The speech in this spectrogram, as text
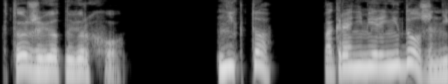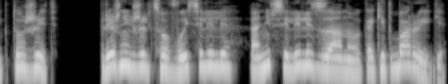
«Кто живет наверху?» «Никто. По крайней мере, не должен никто жить. Прежних жильцов выселили, они вселились заново, какие-то барыги.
